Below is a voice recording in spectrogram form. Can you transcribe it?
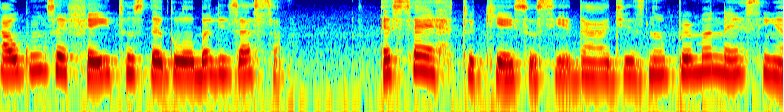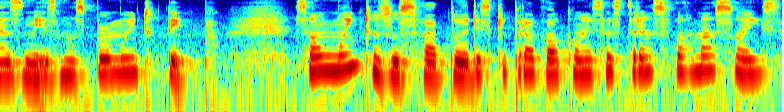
alguns efeitos da globalização. É certo que as sociedades não permanecem as mesmas por muito tempo. São muitos os fatores que provocam essas transformações.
